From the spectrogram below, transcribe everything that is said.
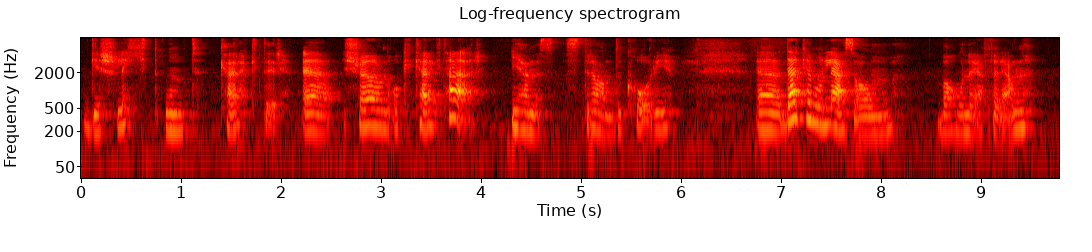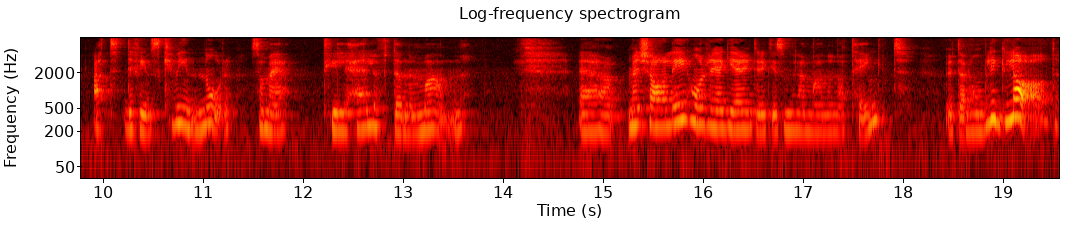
Geschlecht und Charakter, kön och karaktär, i hennes strandkorg. Där kan hon läsa om vad hon är för en. Att det finns kvinnor som är till hälften man. Eh, men Charlie, hon reagerar inte riktigt som den här mannen har tänkt. Utan hon blir glad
